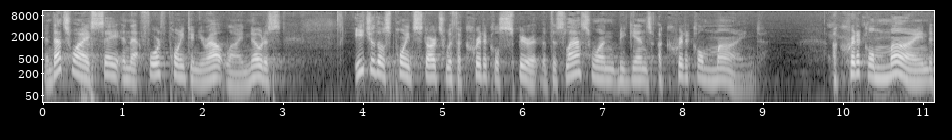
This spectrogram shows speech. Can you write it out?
And that's why I say in that fourth point in your outline, notice each of those points starts with a critical spirit, but this last one begins a critical mind. A critical mind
